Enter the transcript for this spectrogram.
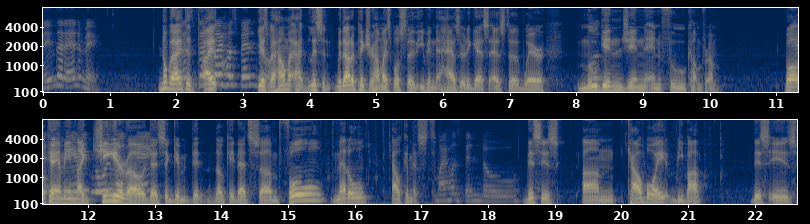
Name that anime. No, but I have That's, to. that's I, my husband. yes, but how am I? Listen, without a picture, how am I supposed to even hazard a guess as to where Mugen, Jin, and Fu come from? Well, okay, I mean, like Chihiro. That's a give. Okay, that's um, Full Metal Alchemist. My husband, though. This is um, Cowboy Bebop. This is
